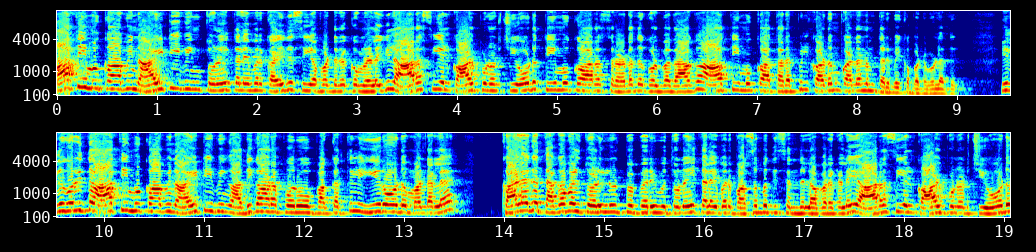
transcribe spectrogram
அதிமுகவின் ஐடி விங் துணைத் தலைவர் கைது செய்யப்பட்டிருக்கும் நிலையில் அரசியல் காழ்ப்புணர்ச்சியோடு திமுக அரசு நடந்து கொள்வதாக அதிமுக தரப்பில் கடும் கண்டனம் தெரிவிக்கப்பட்டுள்ளது. இதுகுறித்து அதிமுகவின் ஐடி விங் அதிகாரப்பூர்வ பக்கத்தில் ஈரோடு மண்டல கழக தகவல் தொழில்நுட்ப பிரிவு துணைத் தலைவர் பசுபதி செந்தில் அவர்களை அரசியல் காழ்ப்புணர்ச்சியோடு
